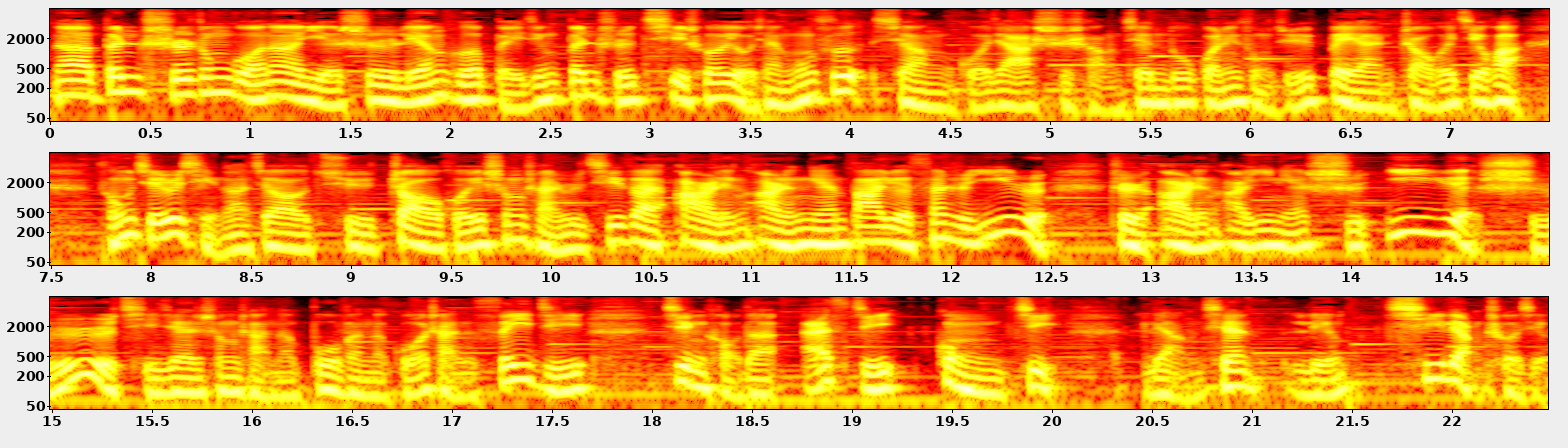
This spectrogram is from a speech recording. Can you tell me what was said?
那奔驰中国呢，也是联合北京奔驰汽车有限公司向国家市场监督管理总局备案召回计划。从即日起呢，就要去召回生产日期在二零二零年八月三十一日至二零二一年十一月十日期间生产的部分的国产 C 级、进口的 S 级，共计两千零七辆车型。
